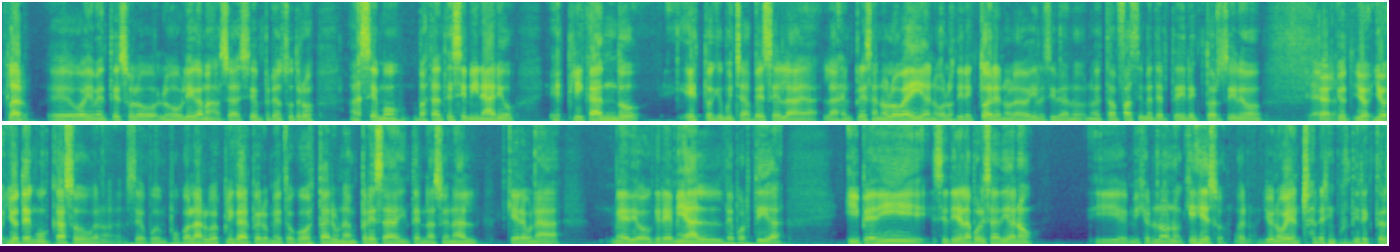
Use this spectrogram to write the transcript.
Claro, eh, obviamente eso lo- los obliga más. O sea, siempre nosotros hacemos bastante seminario explicando esto que muchas veces la- las empresas no lo veían o los directores no lo veían. Decían, "Mira, no, no es tan fácil meterte director, sino... Claro. Yo, yo, yo, yo tengo un caso, bueno, se puede un poco largo explicar, pero me tocó estar en una empresa internacional que era una medio gremial deportiva y pedí, si tenía la póliza de día, no. Y me dijeron, no, no, ¿qué es eso? Bueno, yo no voy a entrar en ningún director.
